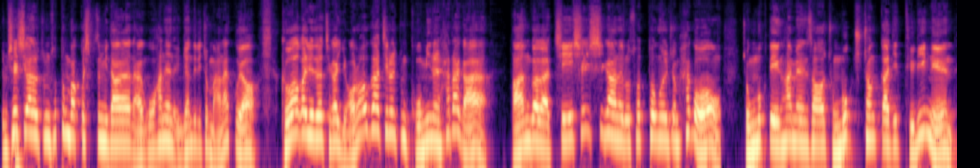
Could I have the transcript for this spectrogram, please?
좀 실시간으로 좀 소통받고 싶습니다. 라고 하는 의견들이 좀 많았고요. 그와 관련해서 제가 여러 가지를 좀 고민을 하다가 다음과 같이 실시간으로 소통을 좀 하고 종목 대응하면서 종목 추천까지 드리는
